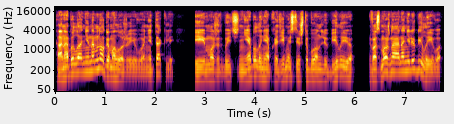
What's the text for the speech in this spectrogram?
Она была не намного моложе его, не так ли? И, может быть, не было необходимости, чтобы он любил ее. Возможно, она не любила его.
